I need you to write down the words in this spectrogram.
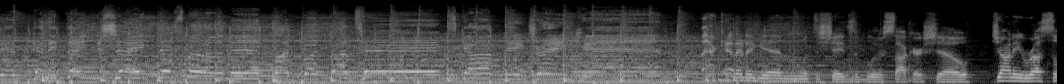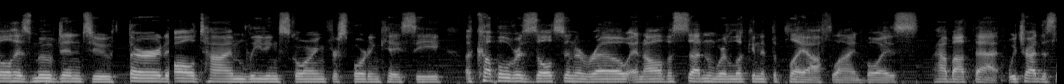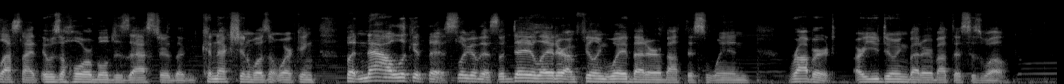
Anything to shake this I'm in. My football team's got me drinking. Back at it again with the Shades of Blue Soccer Show. Johnny Russell has moved into third all time leading scoring for Sporting KC. A couple results in a row, and all of a sudden we're looking at the playoff line, boys. How about that? We tried this last night. It was a horrible disaster. The connection wasn't working. But now look at this. Look at this. A day later, I'm feeling way better about this win. Robert, are you doing better about this as well?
